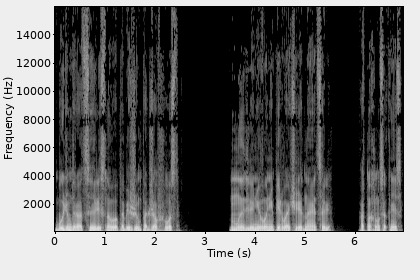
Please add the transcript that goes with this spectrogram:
Будем драться или снова побежим, поджав хвост?» «Мы для него не первоочередная цель», — отмахнулся князь,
